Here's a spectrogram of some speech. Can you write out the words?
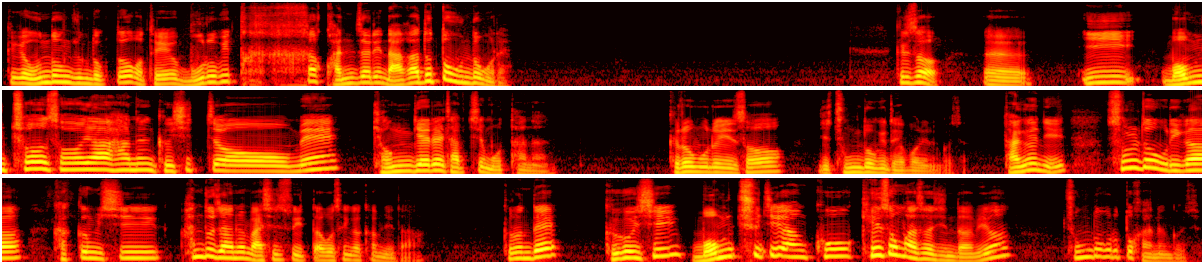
그러니까 운동 중독도 어떻게 해요? 무릎이 다 관절이 나가도 또 운동을 해. 그래서 에, 이 멈춰서야 하는 그 시점에 경계를 잡지 못하는 그럼으로 해서 이제 중독이 돼버리는 거죠. 당연히 술도 우리가 가끔씩 한두 잔을 마실 수 있다고 생각합니다. 그런데 그것이 멈추지 않고 계속 마셔진다면 중독으로 또 가는 거죠.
